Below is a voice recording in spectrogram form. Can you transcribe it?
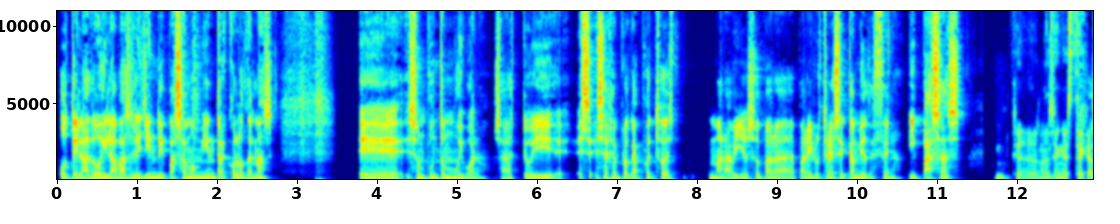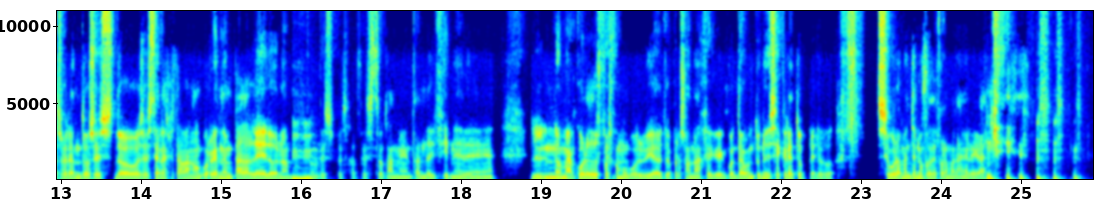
o te la doy y la vas leyendo y pasamos mientras con los demás, eh, son puntos muy buenos. O sea, estoy, ese, ejemplo que has puesto es maravilloso para, ilustrar ese cambio de escena. Y pasas en este caso eran dos, dos escenas que estaban ocurriendo en paralelo, ¿no? Entonces, pues esto también tan del cine de. No me acuerdo después cómo volvía otro personaje que encontraba un túnel secreto, pero seguramente no fue de forma tan elegante.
